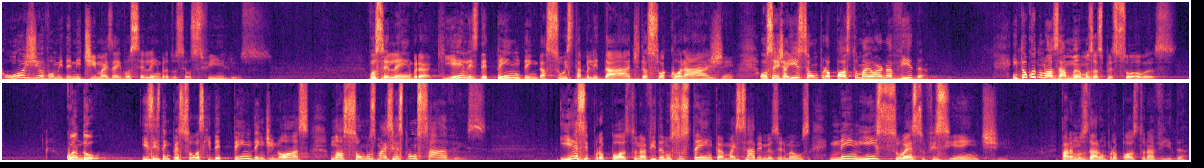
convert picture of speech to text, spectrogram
hoje eu vou me demitir, mas aí você lembra dos seus filhos. Você lembra que eles dependem da sua estabilidade, da sua coragem. Ou seja, isso é um propósito maior na vida. Então, quando nós amamos as pessoas, quando existem pessoas que dependem de nós, nós somos mais responsáveis. E esse propósito na vida nos sustenta, mas sabe, meus irmãos, nem isso é suficiente para nos dar um propósito na vida.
